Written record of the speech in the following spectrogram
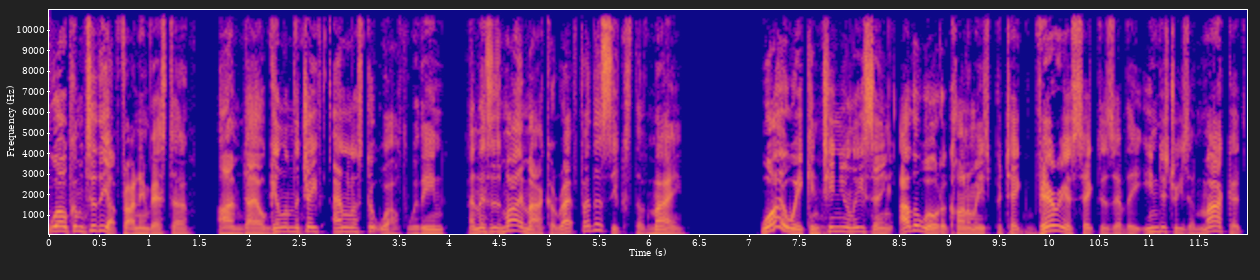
Welcome to the Upfront Investor. I'm Dale Gillham, the Chief Analyst at Wealth Within, and this is my market wrap for the 6th of May. Why are we continually seeing other world economies protect various sectors of their industries and markets,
